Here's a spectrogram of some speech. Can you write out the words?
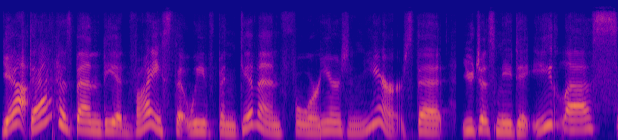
Yeah, that has been the advice that we've been given for years and years years that you just need to eat less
